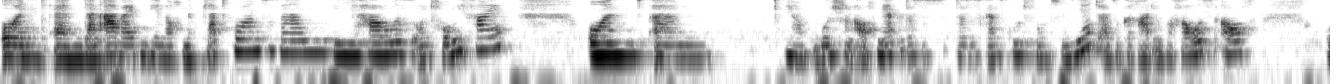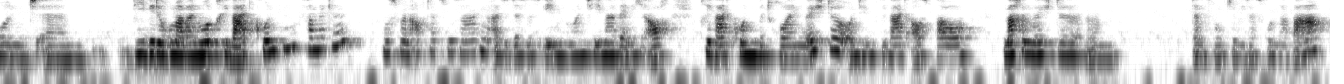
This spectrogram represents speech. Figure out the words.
Und ähm, dann arbeiten wir noch mit Plattformen zusammen wie House und Homify. Und ähm, ja, wo ich schon auch merke, dass es, dass es ganz gut funktioniert, also gerade über Haus auch. Und ähm, die wiederum aber nur Privatkunden vermitteln, muss man auch dazu sagen. Also das ist eben nur ein Thema, wenn ich auch Privatkunden betreuen möchte und den Privatausbau machen möchte, ähm, dann funktioniert das wunderbar.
